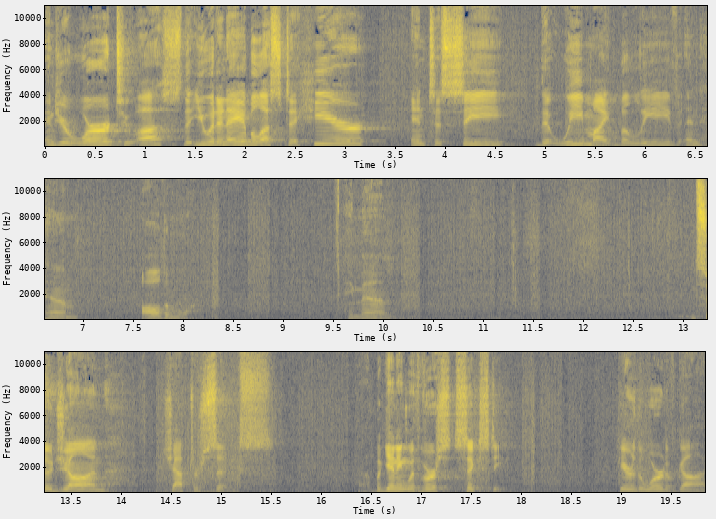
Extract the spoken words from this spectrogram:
and your word to us, that you would enable us to hear and to see, that we might believe in him all the more. Amen. And so, John chapter 6, uh, beginning with verse 60, hear the word of God.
